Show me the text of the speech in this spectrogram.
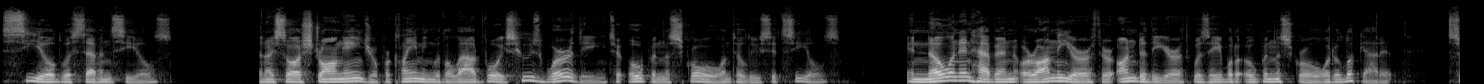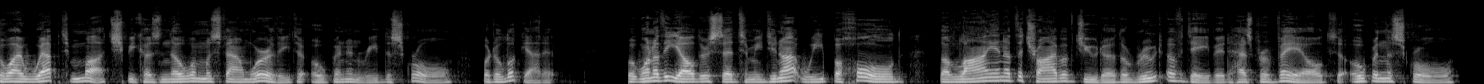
sealed with seven seals. Then I saw a strong angel proclaiming with a loud voice, Who's worthy to open the scroll and to loose its seals? And no one in heaven or on the earth or under the earth was able to open the scroll or to look at it. So I wept much because no one was found worthy to open and read the scroll or to look at it. But one of the elders said to me, Do not weep. Behold, the lion of the tribe of Judah, the root of David, has prevailed to open the scroll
